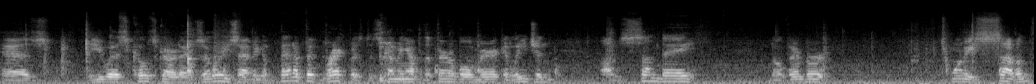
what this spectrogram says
as the U.S. Coast Guard Auxiliary is having a benefit breakfast. It's coming up at the Faribault American Legion on Sunday, November 27th.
